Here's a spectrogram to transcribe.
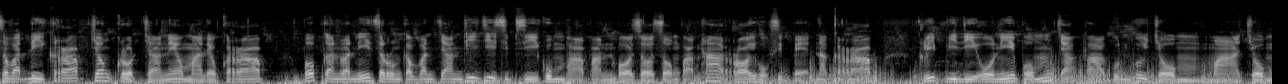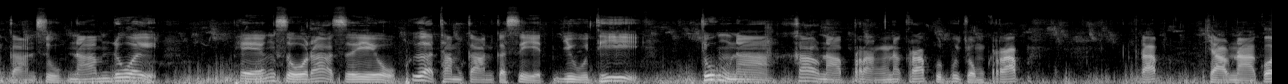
สวัสดีครับ ช่องกรดชาแนลมาแล้วครับ พบกันวันนี้ตรงกับวันจันทร์ที่ 24 กุมภาพันธ์ พศ 2568 นะครับ คลิปวิดีโอนี้ผมจะพาคุณผู้ชมมาชมการสูบน้ำด้วยแผงโซลาร์เซลล์เพื่อทำการเกษตรอยู่ที่ทุ่งนาข้าวนาปรังนะครับ คุณผู้ชมครับครับ ชาวนาก็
